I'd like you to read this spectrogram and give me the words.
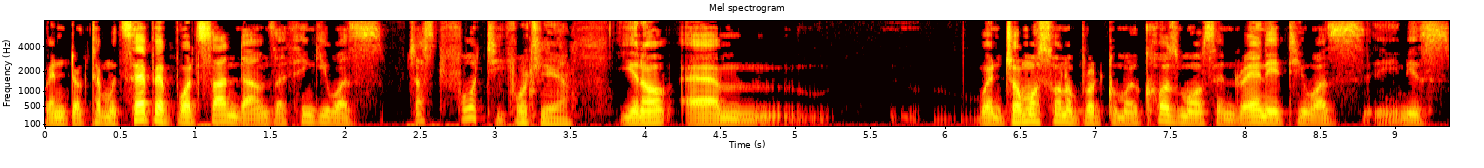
When Dr. Motsepe bought Sundowns, I think he was just 40. 40, yeah. You know, um, when Jomo Sono brought Cosmos and ran it, he was in his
